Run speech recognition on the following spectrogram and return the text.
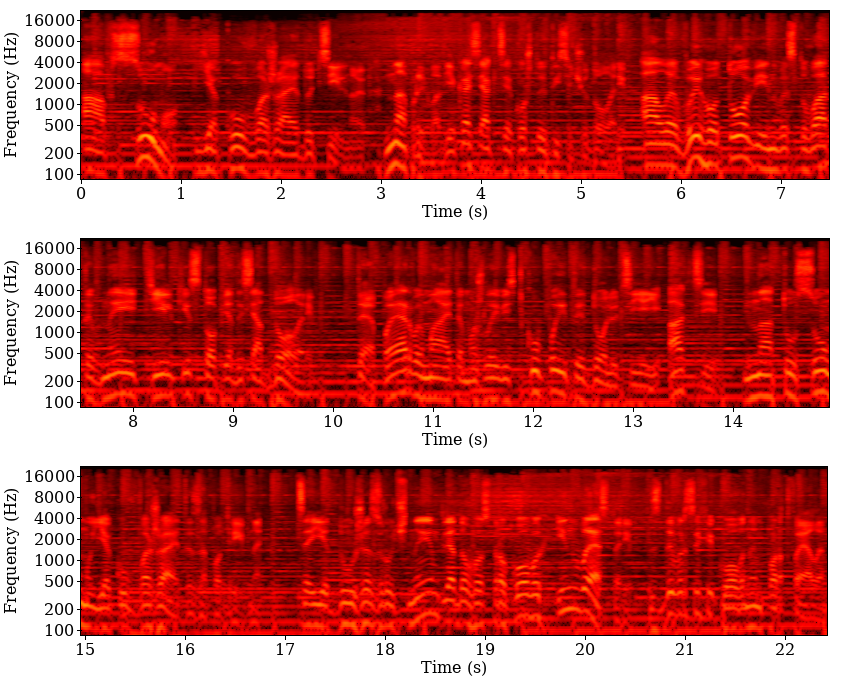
а в суму, яку вважає доцільною. Наприклад, якась акція коштує тисячу доларів, але ви готові інвестувати в неї тільки 150 доларів. Тепер ви маєте можливість купити долю цієї акції на ту суму, яку вважаєте за потрібне. Це є дуже зручним для довгострокових інвесторів з диверсифікованим портфелем,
